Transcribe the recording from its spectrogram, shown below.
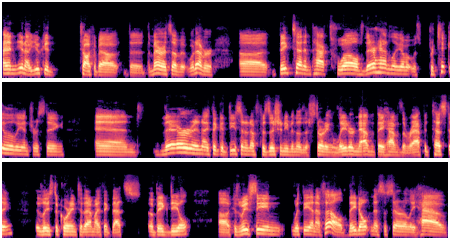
And you know, you could talk about the the merits of it, whatever uh, Big Ten and Pac 12, their handling of it was particularly interesting. And they're in, I think, a decent enough position, even though they're starting later now that they have the rapid testing. At least according to them, I think that's a big deal. Because uh, we've seen with the NFL, they don't necessarily have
